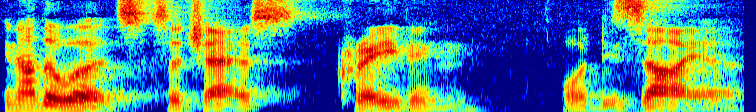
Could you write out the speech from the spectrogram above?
in other words, such as craving or desire,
